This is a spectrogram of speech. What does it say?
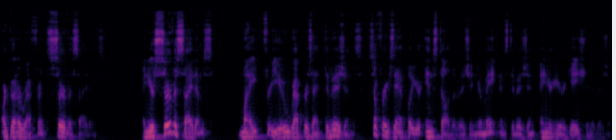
are going to reference service items. And your service items might, for you, represent divisions. So, for example, your install division, your maintenance division, and your irrigation division.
